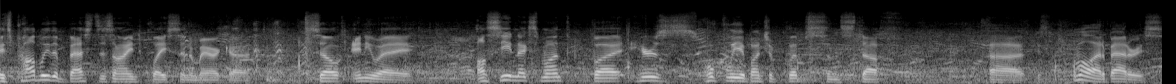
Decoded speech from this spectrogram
It's probably the best designed place in America. So anyway, I'll see you next month, but here's hopefully a bunch of clips and stuff. Uh, I'm all out of batteries,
